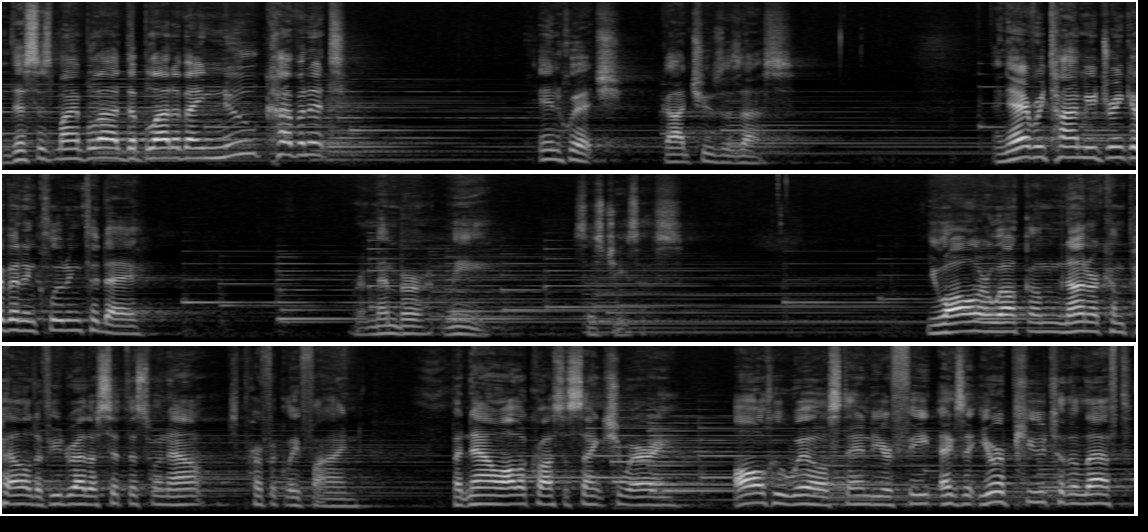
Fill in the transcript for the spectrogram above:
And this is my blood, the blood of a new covenant in which God chooses us. And every time you drink of it, including today, remember me, says Jesus. You all are welcome. None are compelled. If you'd rather sit this one out, it's perfectly fine. But now, all across the sanctuary, all who will stand to your feet, exit your pew to the left,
